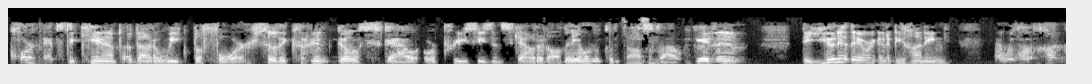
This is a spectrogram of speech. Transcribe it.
coordinates to camp about a week before, so they couldn't go scout or preseason scout at all. They only could awesome. scout. We gave them the unit they were going to be hunting and we had Huntin'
